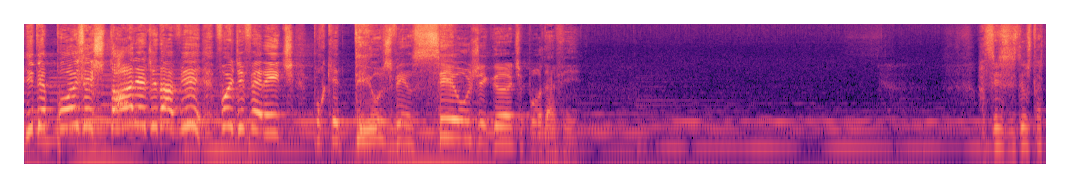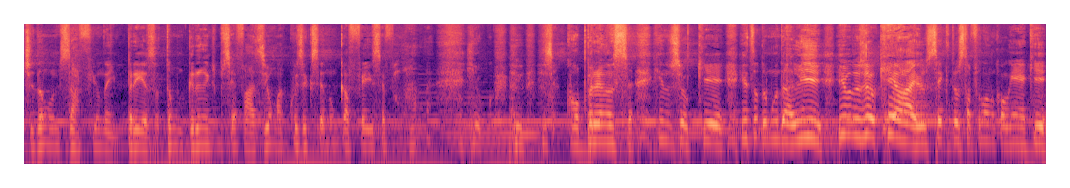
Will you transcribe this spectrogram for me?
e depois a história de Davi foi diferente, porque Deus venceu o gigante por Davi. Às vezes Deus está te dando um desafio na empresa tão grande para você fazer uma coisa que você nunca fez. Você fala, ah, isso é cobrança, e não sei o que, e todo mundo ali, e não sei o que. Ah, eu sei que Deus está falando com alguém aqui.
